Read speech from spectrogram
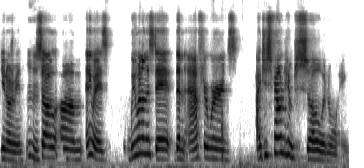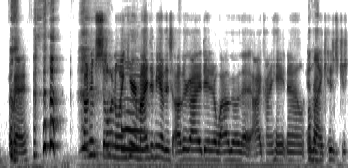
you know what I mean. Mhm. So, um, anyways, we went on this date. Then afterwards, I just found him so annoying. Okay, found him so annoying. He Oh. reminded me of this other guy I dated a while ago that I kind of hate now, and Okay. like his just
